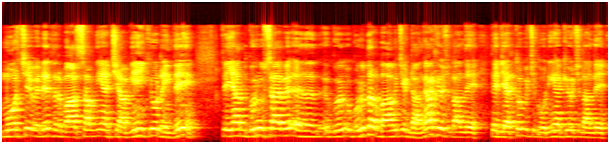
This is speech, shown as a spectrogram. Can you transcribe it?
ਮੋਰਚੇ ਵੇਲੇ ਦਰਬਾਰ ਸਾਹਿਬ ਦੀਆਂ ਚਾਬੀਆਂ ਹੀ ਕਿਉਂ ਲੈਂਦੇ? ਤੇ ਜਾਂ ਗੁਰੂ ਸਾਹਿਬ ਗੁਰੂ ਦਾ ਬਾਗ ਵਿੱਚ ਡਾਂਗਾ ਕਿਉਂ ਚਲਾਉਂਦੇ ਤੇ ਜੈਤੋ ਵਿੱਚ ਗੋਲੀਆਂ ਕਿਉਂ ਚਲਾਉਂਦੇ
